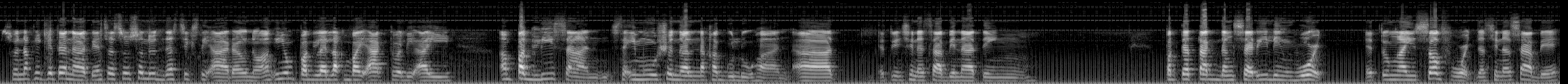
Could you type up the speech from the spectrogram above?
so nakikita natin, sa susunod na 60 araw, no, ang iyong paglalakbay actually ay ang paglisan sa emotional na kaguluhan at ito yung sinasabi nating pagtatag ng sariling worth. Ito nga yung self-worth na sinasabi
